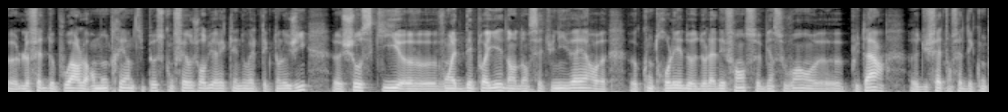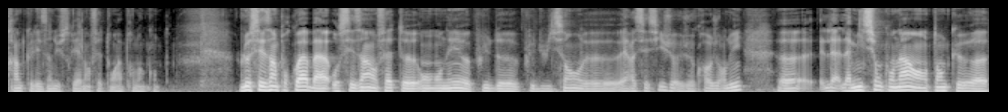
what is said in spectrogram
le fait de pouvoir leur montrer un petit peu ce qu'on fait aujourd'hui avec les nouvelles technologies, choses qui vont être déployées dans, dans cet univers contrôlé de, de, la défense bien souvent plus tard, du fait en fait des contraintes que les industriels en fait ont à prendre en compte. Le Césin, pourquoi? Bah, Au Césin, en fait, euh, on, est euh, plus de, plus de 800 euh, RSSI, je, crois, aujourd'hui. La, mission qu'on a en tant que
